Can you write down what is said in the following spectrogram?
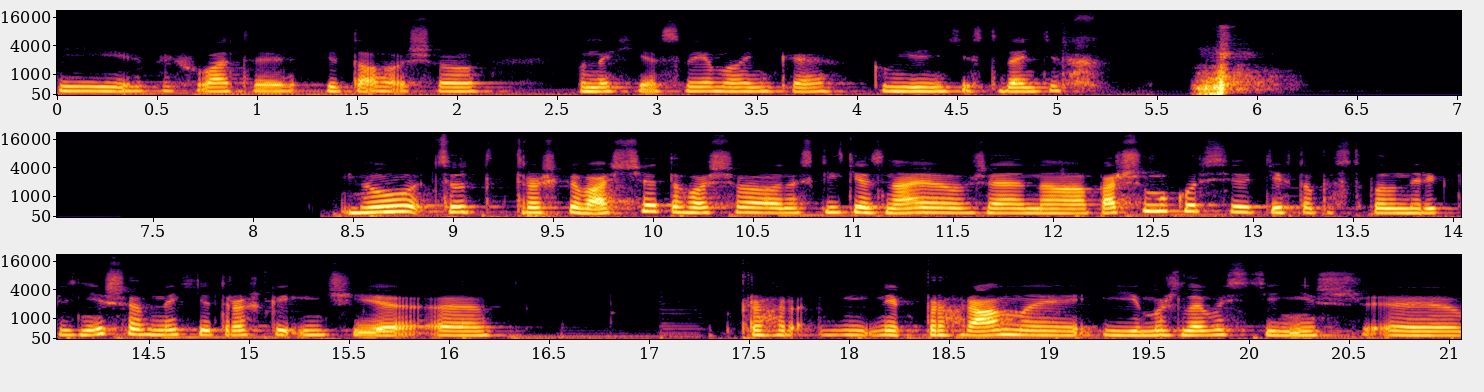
і кайфувати від того, що у них є своє маленьке ком'юніті студентів. Ну, тут трошки важче, того що, наскільки я знаю, вже на першому курсі, ті, хто поступили на рік пізніше, в них є трошки інші е, програ... як програми і можливості, ніж е,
